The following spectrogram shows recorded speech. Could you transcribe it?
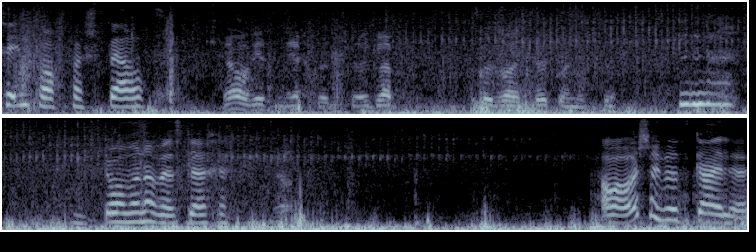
zehnfach versperrt. Ja, aber jetzt nicht gut. Ich glaube, gut war ein Zirkel nicht so. Da haben wir noch mal das gleiche. Ja. Aber auch schon wird's geil. Hey.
